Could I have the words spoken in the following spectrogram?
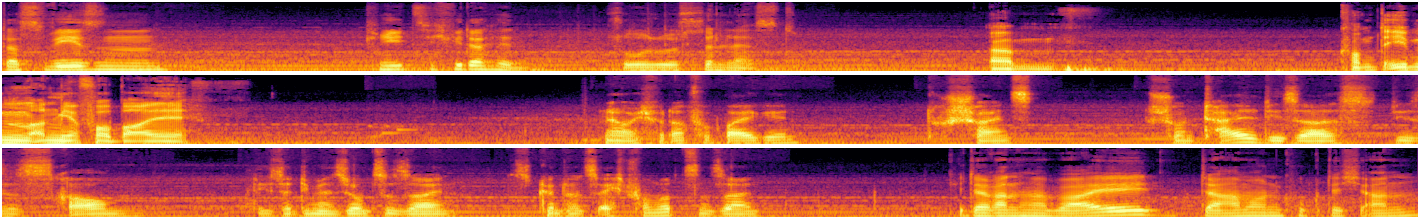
Das Wesen kniet sich wieder hin, so du es denn lässt. Ähm, kommt eben an mir vorbei. Ja, ich würde da vorbeigehen. Du scheinst schon Teil dieses, dieses Raum, dieser Dimension zu sein. Das könnte uns echt von Nutzen sein. Geht daran herbei, Damon guckt dich an.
